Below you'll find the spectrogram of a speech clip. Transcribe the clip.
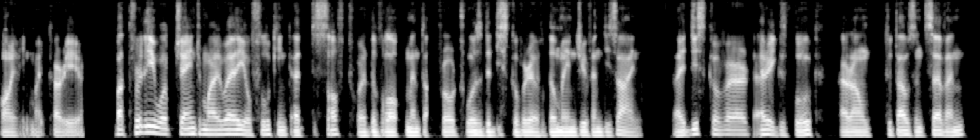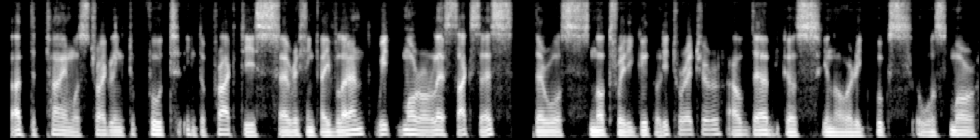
point in my career. But really, what changed my way of looking at the software development approach was the discovery of domain driven design. I discovered Eric's book around 2007. At the time, was struggling to put into practice everything I've learned with more or less success. There was not really good literature out there because, you know, Eric books was more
